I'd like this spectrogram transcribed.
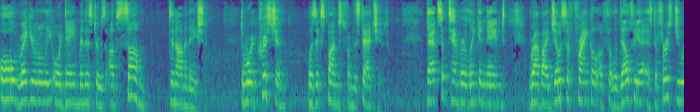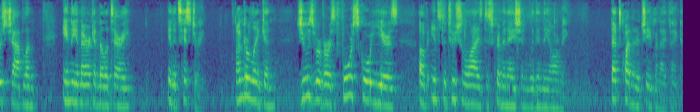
all regularly ordained ministers of some denomination. The word Christian was expunged from the statute. That September, Lincoln named Rabbi Joseph Frankel of Philadelphia as the first Jewish chaplain in the American military in its history. Under Lincoln, Jews reversed four score years of institutionalized discrimination within the Army. That's quite an achievement, I think.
